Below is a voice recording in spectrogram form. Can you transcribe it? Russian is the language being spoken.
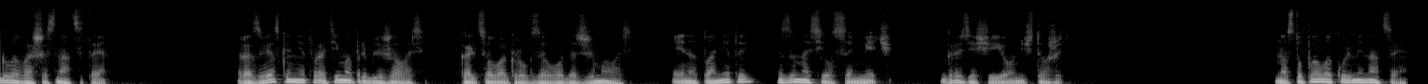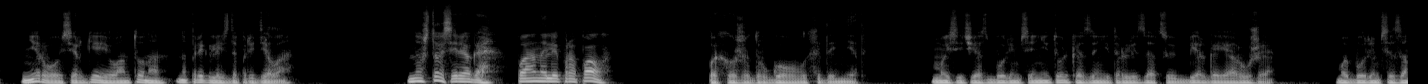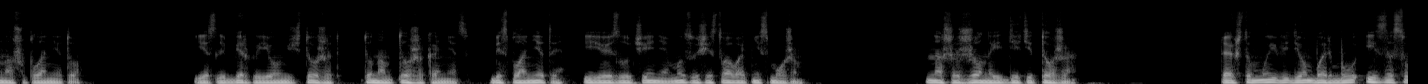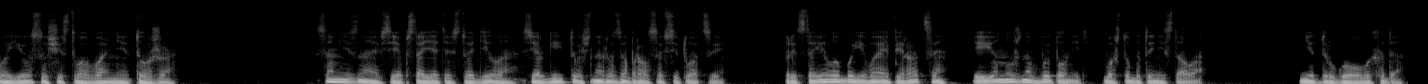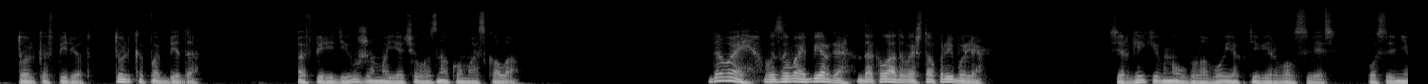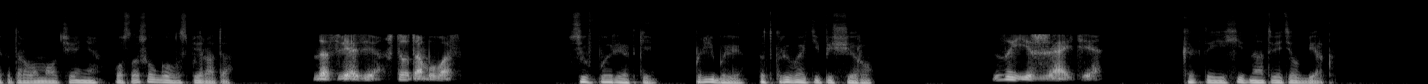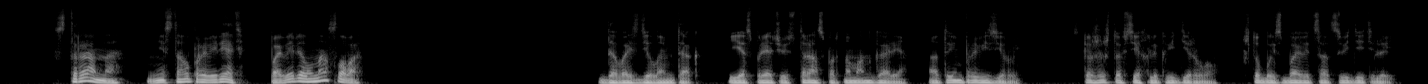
Глава 16. Развязка неотвратимо приближалась. Кольцо вокруг завода сжималось, и над планетой заносился меч, грозящий ее уничтожить. Наступала кульминация. Нервы у Сергея и у Антона напряглись до предела. «Ну что, Серега, пан или пропал?» Похоже, другого выхода нет. Мы сейчас боремся не только за нейтрализацию Берга и оружия. Мы боремся за нашу планету. Если Берг ее уничтожит, то нам тоже конец. Без планеты, ее излучения мы существовать не сможем. Наши жены и дети тоже. Так что мы ведем борьбу и за свое существование тоже. Сам не зная все обстоятельства дела, Сергей точно разобрался в ситуации. Предстояла боевая операция, и ее нужно выполнить во что бы то ни стало. Нет другого выхода, только вперед, только победа а впереди уже маячила знакомая скала. «Давай, вызывай Берга, докладывай, что прибыли». Сергей кивнул головой и активировал связь. После некоторого молчания услышал голос пирата. «На связи. Что там у вас?» «Все в порядке. Прибыли. Открывайте пещеру». «Заезжайте», — как-то ехидно ответил Берг. «Странно. Не стал проверять. Поверил на слово?» Давай сделаем так. Я спрячусь в транспортном ангаре, а ты импровизируй. Скажи, что всех ликвидировал, чтобы избавиться от свидетелей.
